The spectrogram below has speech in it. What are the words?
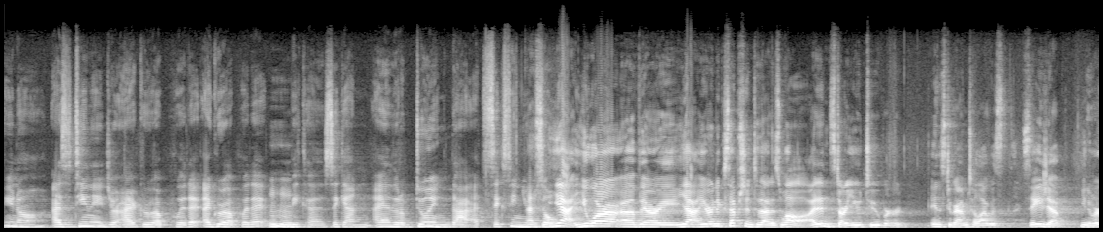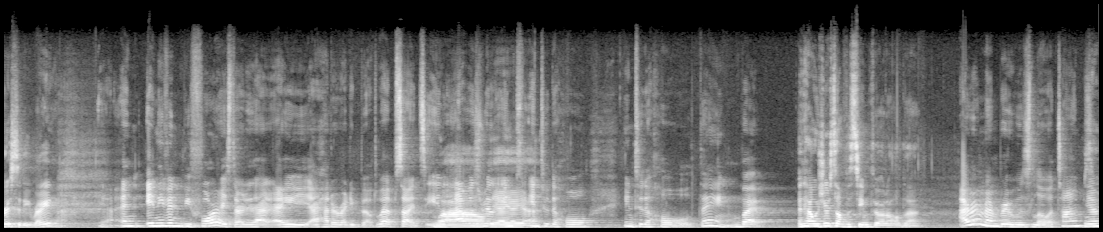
you know, as a teenager, I grew up with it. I grew up with it Mm-hmm. because, again, I ended up doing that at 16 years old. Yeah, you are a very yeah. You're an exception to that as well. I didn't start YouTube or Instagram until I was CEGEP University, right? Yeah, and, and even before I started that, I, I had already built websites. Know, I was really Yeah, into, yeah. into the whole into the whole thing. But And how was your self esteem throughout all of that? I remember it was low at times. Yeah.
